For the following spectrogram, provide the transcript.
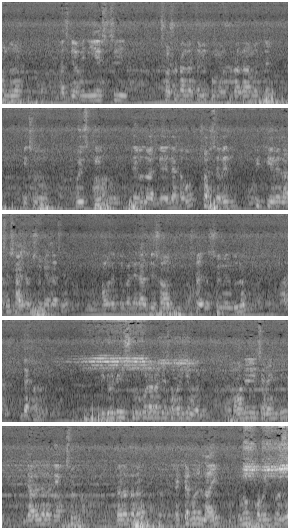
বন্ধুরা। আজকে আমি নিয়ে এসেছি ছশো টাকা থেকে পনেরোশো টাকার মধ্যে কিছু হুইস্কি যেগুলো আজকে দেখাবো। সব সেভেন ফিফটি এম আছে, সাড়ে সাতশো এম আছে। আমাদের দোকানের আজকে সব সাড়ে চারশো এমগুলো দেখাবো। ভিডিওটি শুরু করার আগে সবাইকে বলি, আমাদের এই চ্যানেলটি যারা যারা দেখছ, তারা তারা একটা করে লাইক এবং কমেন্ট করবে।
